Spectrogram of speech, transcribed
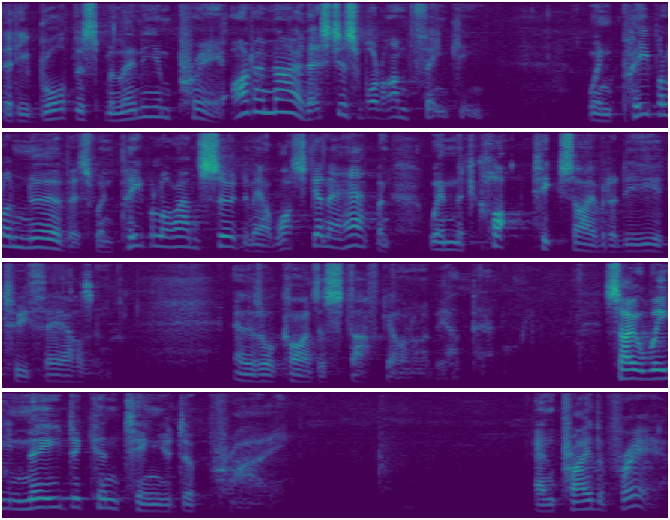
that He brought this millennium prayer. I don't know, that's just what I'm thinking. When people are nervous, when people are uncertain about what's going to happen, when the clock ticks over to the year 2000, and there's all kinds of stuff going on about that. So we need to continue to pray and pray the prayer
